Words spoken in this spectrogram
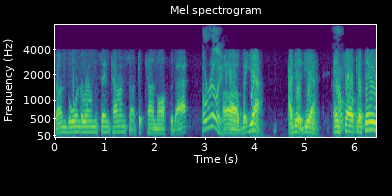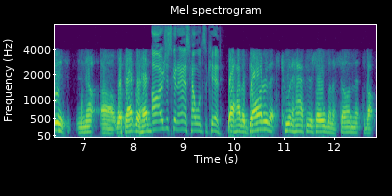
son born around the same time, so I took time off for that. Oh, really? Uh, but yeah, I did. Yeah, and How- so, but there is no. Uh, what's that? Go ahead. oh, I was just going to ask, how old's the kid? Well, I have a daughter that's two and a half years old and a son that's about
